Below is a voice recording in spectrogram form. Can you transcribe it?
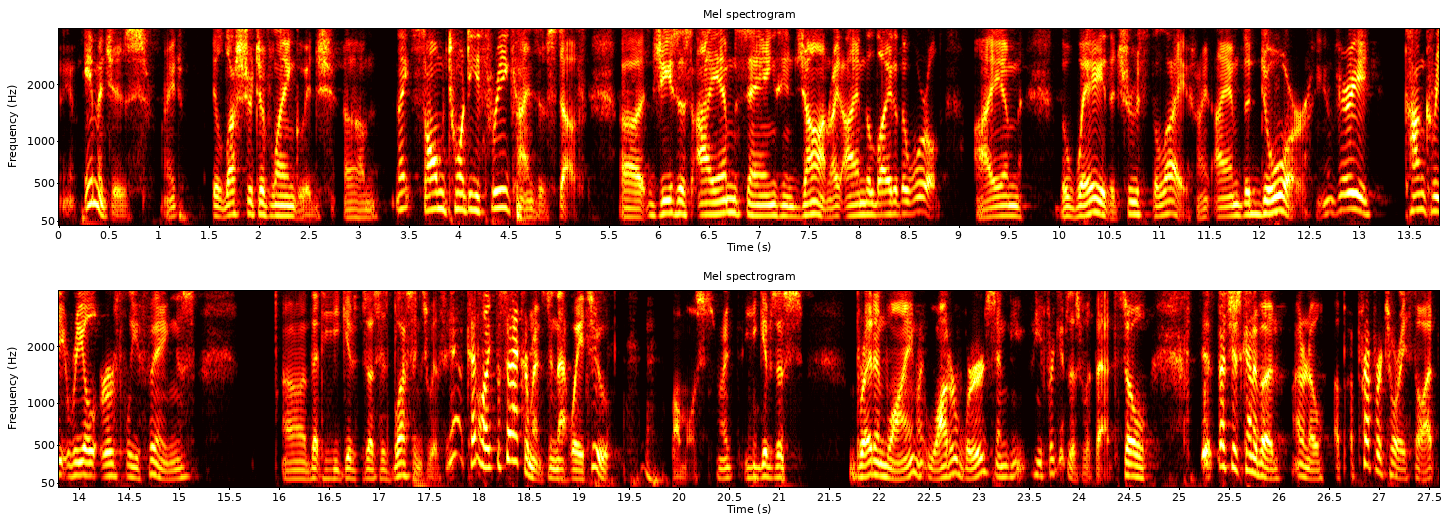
you know, images, right? Illustrative language, um, like Psalm 23 kinds of stuff. Uh, Jesus, I am sayings in John, right? I am the light of the world. I am the way, the truth, the life, right? I am the door. You know, very concrete, real earthly things uh, that he gives us his blessings with. Yeah, kind of like the sacraments in that way too, almost, right? He gives us bread and wine, right? water, words, and he, he forgives us with that. So that's just kind of a, I don't know, a, a preparatory thought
